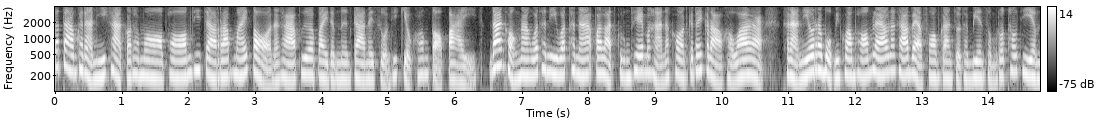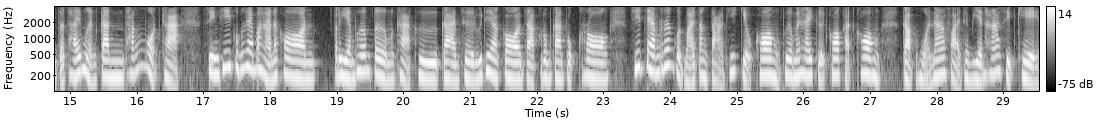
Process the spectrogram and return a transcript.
ก็ตามขณะนี้ค่ะ กทมพร้อมที่จะรับไม้ต่อนะคะ เพื่อไปดำเนินการในส่วนที่เกี่ยวข้องต่อไป ด้านของนางวัฒนีวัฒนะประหลัดกรุงเทพมหานครก็ได้กล่าวค่ะว่า ขณะนี้ระบบมีความพร้อมแล้วนะคะ แบบฟอร์มการจดทะเบียนสมรสเท่าเทียมจะใช้เหมือนกันทั้งหมดค่ะ สิ่งที่กรุงเทพมหานคร เตรียมเพิ่มเติมค่ะ คือการเชิญวิทยากรจากกรมการปกครอง ชี้แจงเรื่องกฎหมายต่างๆ ที่เกี่ยวข้อง เพื่อไม่ให้เกิดข้อขัดข้อง กับหัวหน้าฝ่ายทะเบียน 50 เขต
